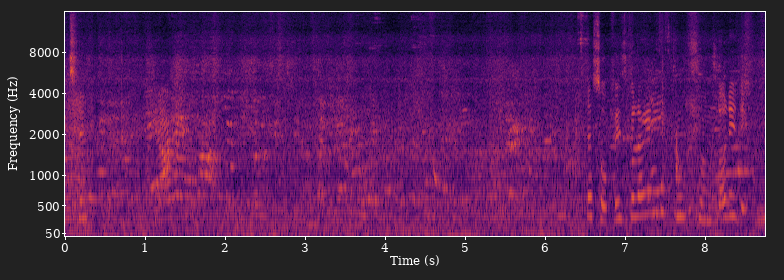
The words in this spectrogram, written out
আছে। তা কিন্তু খুব সুন্দরই দেখতে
